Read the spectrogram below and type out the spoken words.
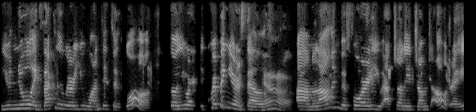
you knew exactly where you wanted to go. So you were equipping yourself yeah. um, long before you actually jumped out, right?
